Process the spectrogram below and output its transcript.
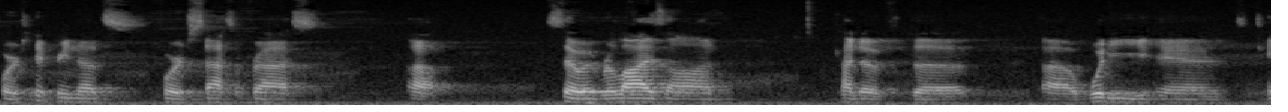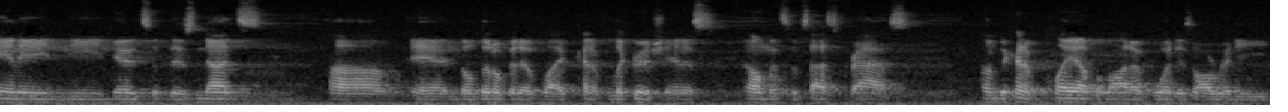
foraged hickory nuts, foraged sassafras. Uh, so it relies on kind of the uh, woody and tannin notes of those nuts um, and a little bit of like kind of licorice and elements of sassafras um, to kind of play up a lot of what is already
